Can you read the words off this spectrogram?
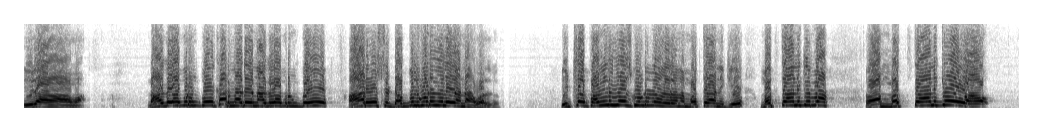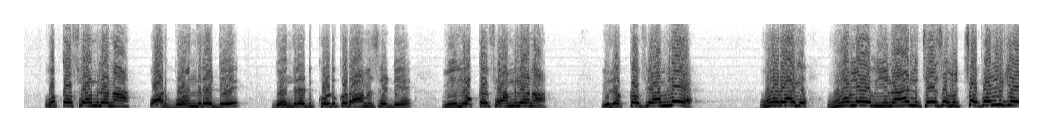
ఈడ నాగలాపురం పోయి కర్ణాటక నాగలాపురం పోయి ఆర్ఎస్ డబ్బులు కూడా ఇవ్వలేదన్న వాళ్ళు. ఇట్లా పనులు చేసుకుంటున్నారు కదన్న మొత్తానికి. మొత్తానికి మా మొత్తానికి ఒక్క ఫ్యామిలీనా? వాడు గోవిందరెడ్డి గోవిందరెడ్డి కొడుకు రామేశ్రెడ్డి వీళ్ళొక్క ఫ్యామిలీనా? వీళ్ళొక్క ఫ్యామిలీ? ఊరాగి ఊర్లో ఈనాళ్ళు చేసే లుచ్చ పనులకి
